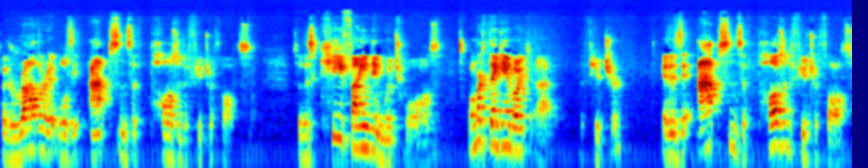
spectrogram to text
but rather it was the absence of positive future thoughts. So this key finding which was, when we're thinking about uh, the future, it is the absence of positive future thoughts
